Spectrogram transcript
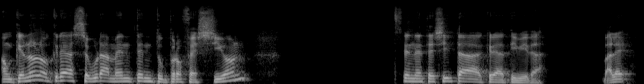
aunque no lo creas, seguramente en tu profesión se necesita creatividad, ¿vale?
